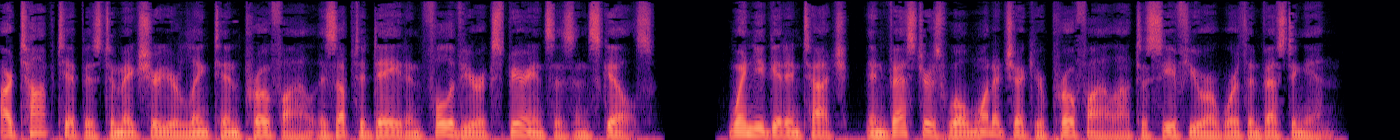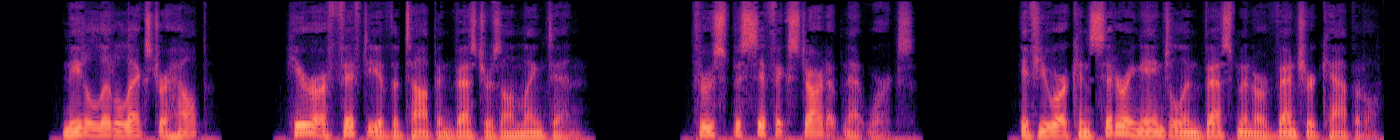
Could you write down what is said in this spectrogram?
Our top tip is to make sure your LinkedIn profile is up to date and full of your experiences and skills. When you get in touch, investors will want to check your profile out to see if you are worth investing in. Need a little extra help? Here are 50 of the top investors on LinkedIn. Through specific startup networks. If you are considering angel investment or venture capital,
